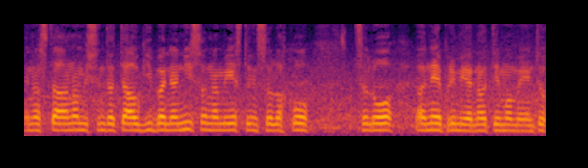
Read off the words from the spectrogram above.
Enostavno mislim, da ta ugibanja niso na mestu in so lahko celo eh, neprimerna v tem momentu.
